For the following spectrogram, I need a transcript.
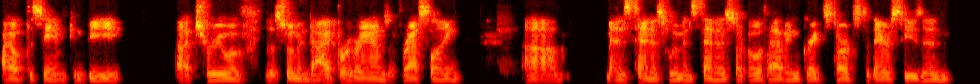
I hope the same can be uh, true of the swim and dive programs of wrestling. Um, men's tennis, women's tennis are both having great starts to their season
